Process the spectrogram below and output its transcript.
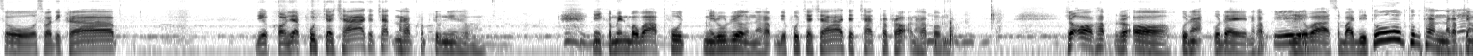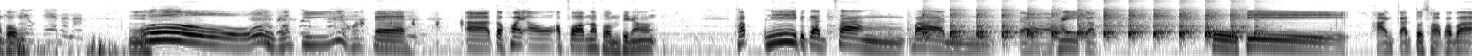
โซสวัสดีครับ เดี๋ยวขออนุญาตพูดช้าๆชัดๆนะครับ ครับคลิปนี้ครับนี่คอมเมนต์บอกว่าพูดไม่รู้เรื่องนะครับ เดี๋ยวพูดช้าๆชัดๆเพราะๆนะครับผมระออครับระออกุณะกุไดนะครับหรือว่าสบายดีทุกทุกท่านนะครับช่างพงเอวแกน่ะนะนี่โอ้โหความดีความเอ่ออ่าต้องห้อยเอาเอาฟอร์มนะครับผมพี่น้อง ครับอันนี่เป็นการสร้างบ้านเอ่อให้กับผู้ที่ผ่านการตรวจสอบครับว่า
